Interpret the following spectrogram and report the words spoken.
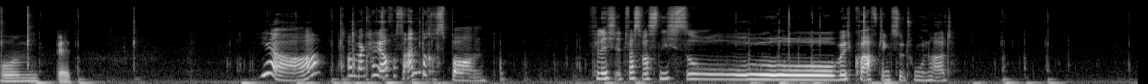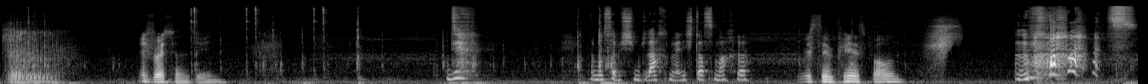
und Bett. Ja, aber man kann ja auch was anderes bauen. Vielleicht etwas, was nicht so mit Crafting zu tun hat. Ich weiß dann sehen. Da muss er bestimmt lachen, wenn ich das mache. Du willst den Penis bauen? Was?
